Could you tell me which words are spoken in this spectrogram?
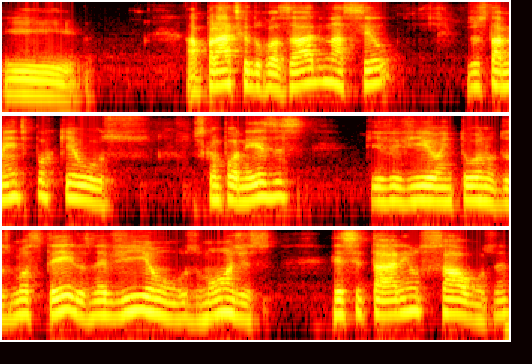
E a prática do rosário nasceu justamente porque os, os camponeses que viviam em torno dos mosteiros né, viam os monges recitarem os salmos, né?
